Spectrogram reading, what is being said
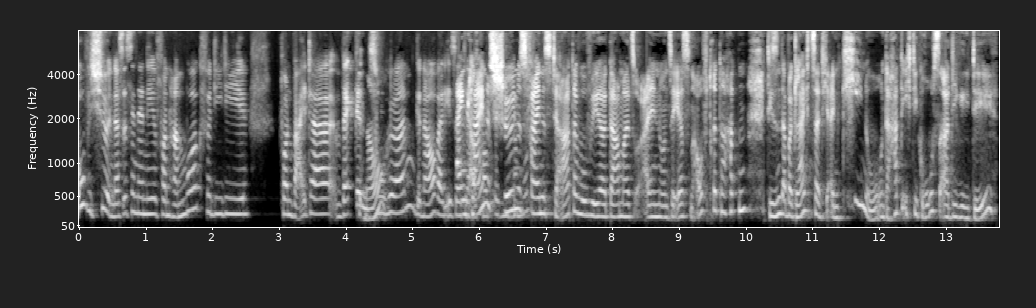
Oh, wie schön. Das ist in der Nähe von Hamburg, für die, die von weiter weg Genau. zuhören, genau, weil ihr seid Ein ja kleines, schönes, feines Theater, wo wir damals einen unserer ersten Auftritte hatten. Die sind aber gleichzeitig ein Kino. Und da hatte ich die großartige Idee,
